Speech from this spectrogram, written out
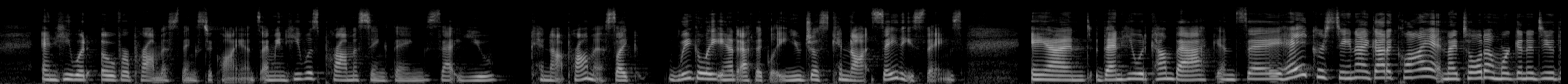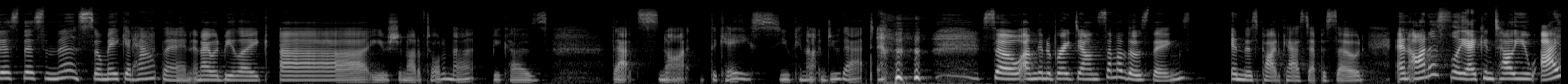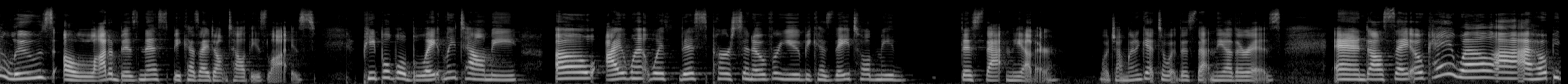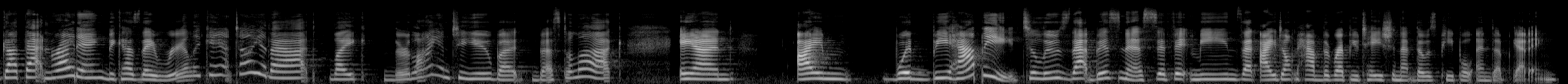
and he would overpromise things to clients. I mean, he was promising things that you cannot promise, like legally and ethically. You just cannot say these things. And then he would come back and say, Hey, Christina, I got a client and I told him we're going to do this, this, and this. So make it happen. And I would be like, uh, You should not have told him that because that's not the case. You cannot do that. so I'm going to break down some of those things in this podcast episode. And honestly, I can tell you, I lose a lot of business because I don't tell these lies. People will blatantly tell me, oh, I went with this person over you because they told me this, that, and the other, which I'm going to get to what this, that, and the other is. And I'll say, okay, well, uh, I hope you got that in writing because they really can't tell you that. Like they're lying to you, but best of luck. And I would be happy to lose that business if it means that I don't have the reputation that those people end up getting.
